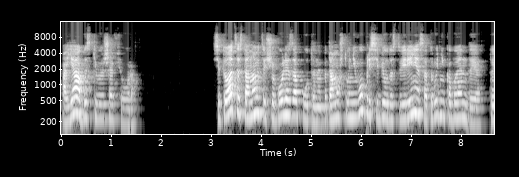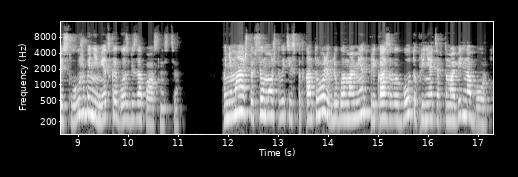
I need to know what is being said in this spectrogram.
а я обыскиваю шофера. Ситуация становится еще более запутанной, потому что у него при себе удостоверение сотрудника БНД, то есть службы немецкой госбезопасности. Понимая, что все может выйти из-под контроля, в любой момент приказываю боту принять автомобиль на борт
